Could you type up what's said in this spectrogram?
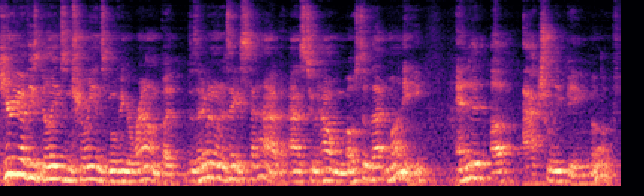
here you have these billions and trillions moving around, but does anyone want to take a stab as to how most of that money ended up actually being moved?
